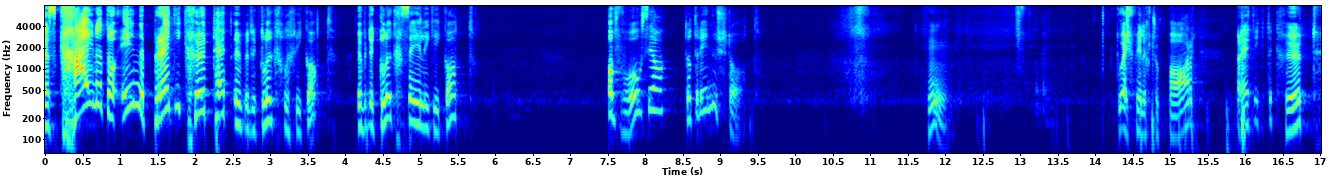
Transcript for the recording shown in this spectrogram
dass keiner da innen Predigt gehört hat über den glücklichen Gott, über den glückseligen Gott. Obwohl es ja da drinnen steht. Hm. Du hast vielleicht schon ein paar Predigten gehört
